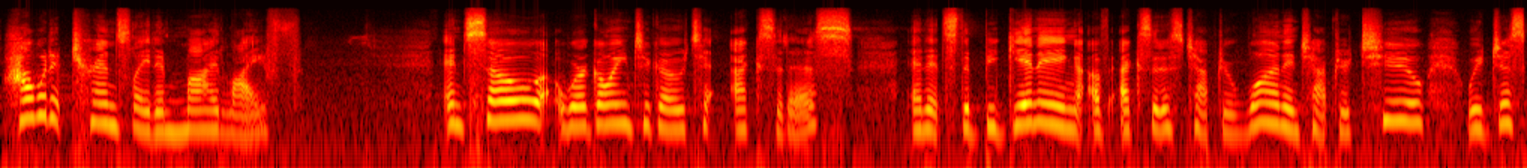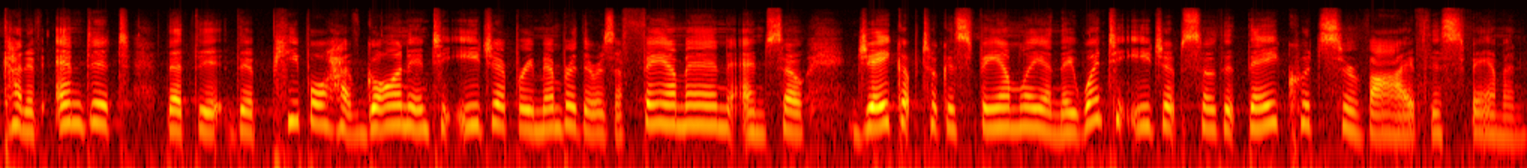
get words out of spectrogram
How would it translate in my life? And so we're going to go to Exodus, and it's the beginning of Exodus chapter 1 and chapter 2. We just kind of end it that the, the people have gone into Egypt. Remember, there was a famine, and so Jacob took his family and they went to Egypt so that they could survive this famine.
